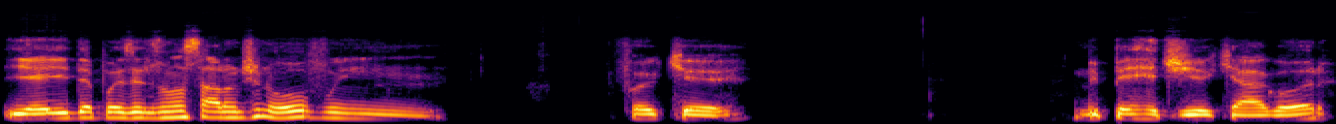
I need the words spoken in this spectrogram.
E aí depois eles lançaram de novo em. Foi o quê? Me perdi aqui agora.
